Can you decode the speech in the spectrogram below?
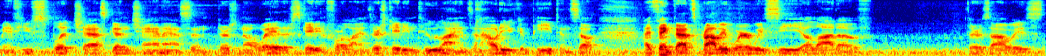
I mean, if you split Chaska and Chanhassen, there's no way they're skating four lines. They're skating two lines, and how do you compete? And so, I think that's probably where we see a lot of. There's always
